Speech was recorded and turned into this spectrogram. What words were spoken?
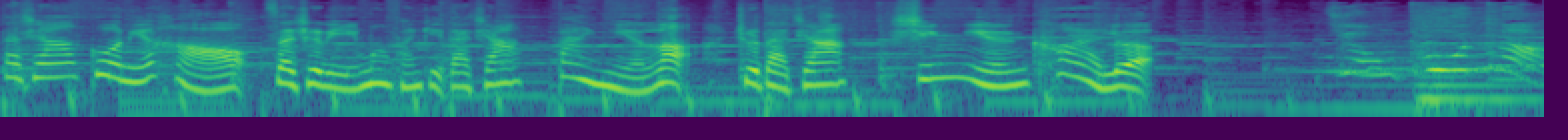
大家过年好，在这里孟凡给大家拜年了，祝大家新年快乐。将军啊！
